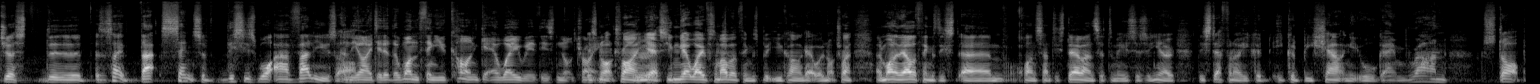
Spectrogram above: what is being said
just the, as I say, that sense of this is what our values are. And the idea that the one thing you can't get away with is not trying. It's not trying. Yes, you can get away with some other things, but you can't get away with not trying. And one of the other things this, um, Juan Santisteban said to me, he says, you know, Di Stefano, he could he could be shouting at you all game, run, stop,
